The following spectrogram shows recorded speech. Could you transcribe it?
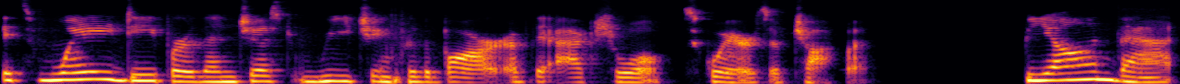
It's way deeper than just reaching for the bar of the actual squares of chocolate. Beyond that,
